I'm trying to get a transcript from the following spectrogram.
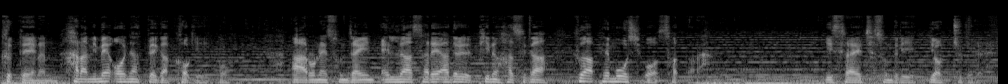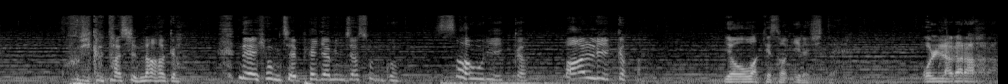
그때에는 하나님의 언약궤가 거기 있고 아론의 손자인 엘라살의 아들 비느하스가 그 앞에 모시고 섰더라. 이스라엘 자손들이 여쭈기를 우리가 다시 나아가 내 형제 베냐민 자손과 싸우리이까 말리이까? 여호와께서 이르시되 올라가라.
